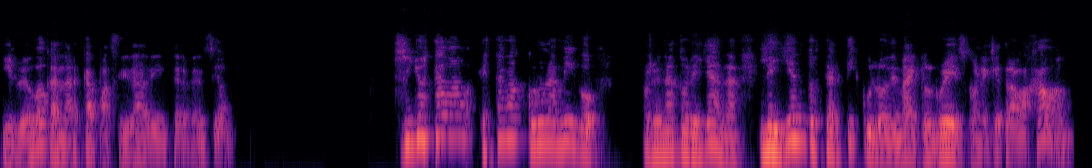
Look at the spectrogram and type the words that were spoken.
y luego ganar capacidad de intervención. Entonces yo estaba, estaba con un amigo Renato Orellana, leyendo este artículo de Michael Grace con el que trabajábamos.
